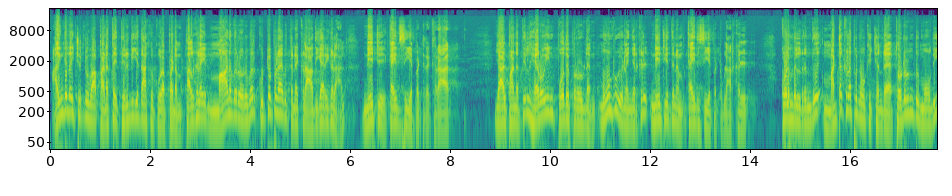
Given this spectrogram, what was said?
ஐந்து லட்சம் ரூபாய் பணத்தை திருடியதாக கூறப்படும் பல்கலை மாணவர் ஒருவர் குற்றப்புலனாய்வு திணைக்கள அதிகாரிகளால் நேற்று கைது செய்யப்பட்டிருக்கிறார். யாழ்ப்பாணத்தில் ஹெரோயின் போதைப்பொருளுடன் மூன்று இளைஞர்கள் நேற்றைய தினம் கைது செய்யப்பட்டுள்ளார்கள். கொழும்பிலிருந்து மட்டக்களப்பு நோக்கி சென்ற தொடர்ந்து மோதி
